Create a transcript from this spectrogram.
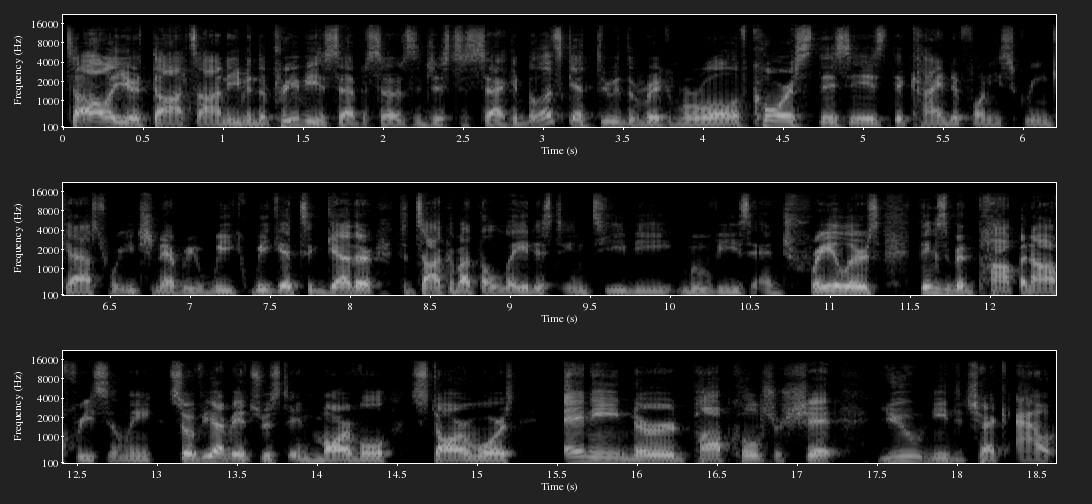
to all of your thoughts on even the previous episodes in just a second, but let's get through the rigmarole. Of course, this is the kind of funny screencast where each and every week we get together to talk about the latest in TV, movies, and trailers. Things have been popping off recently, so if you have interest in Marvel, Star Wars, any nerd pop culture shit, you need to check out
